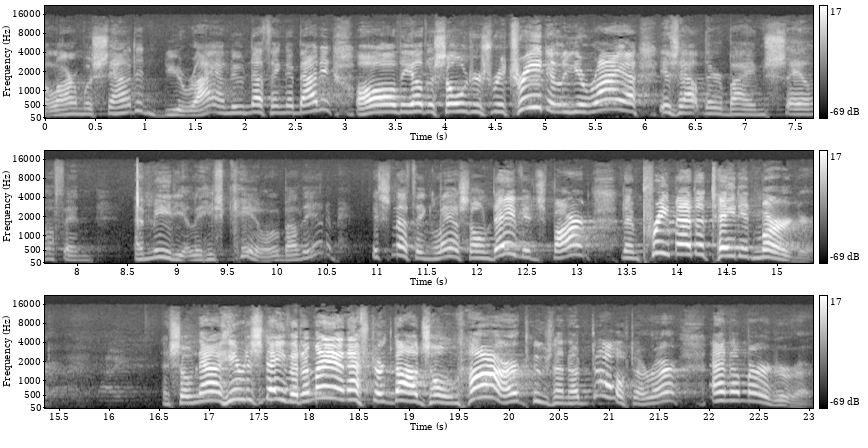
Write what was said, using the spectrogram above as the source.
alarm was sounded. Uriah knew nothing about it. All the other soldiers retreat, and Uriah is out there by himself, and immediately he's killed by the enemy. It's nothing less on David's part than premeditated murder. And so now here is David, a man after God's own heart, who's an adulterer and a murderer.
